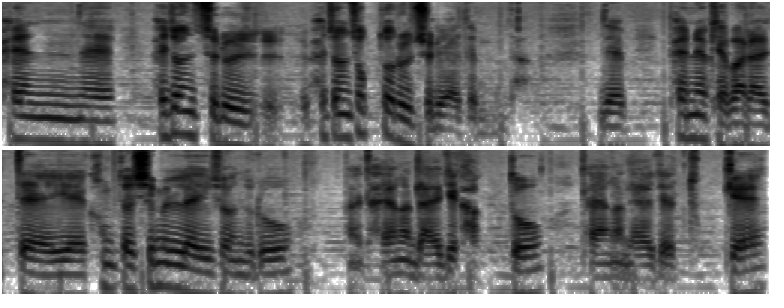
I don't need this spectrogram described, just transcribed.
펜의 회전 수를 회전 속도를 줄여야 됩니다. 근데 펜을 개발할 때의 컴퓨터 시뮬레이션으로 다양한 날개 각도, 다양한 날개 두께,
